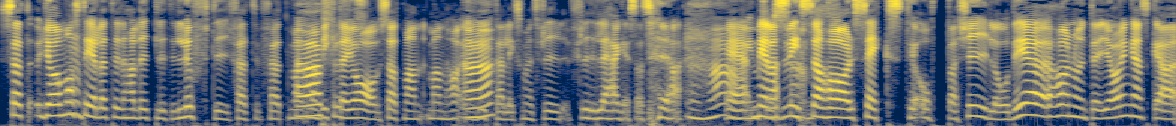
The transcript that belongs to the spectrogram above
Så att jag måste hela tiden ha lite, lite luft i för att, för att man, Ja, man viktar ju av så att man, man har, Ja. hittar liksom ett fri, friläge så att säga. Aha, Eh, Medan vissa har 6 till 8 kilo. Och Det har nog inte, jag är en ganska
